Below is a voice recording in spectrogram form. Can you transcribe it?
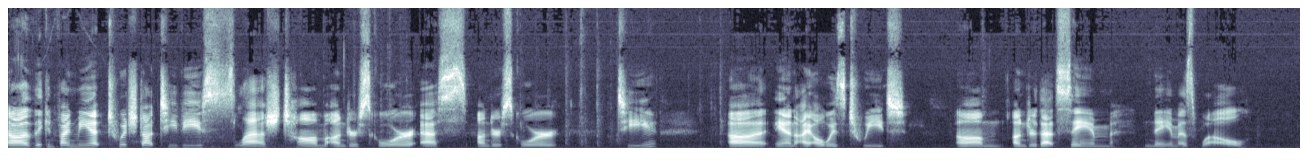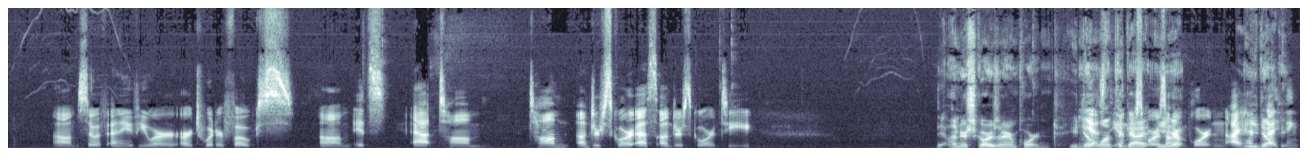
Uh, they can find me at twitch.tv slash tom underscore s underscore t. Uh, and I always tweet um, under that same name as well. Um, so if any of you are, are Twitter folks, um, it's at tom tom underscore s underscore t. The underscores are important. You don't yes, want the, the, guy. underscores are important. I had I think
